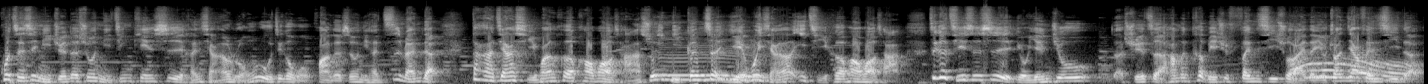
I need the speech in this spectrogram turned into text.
或者是你觉得说你今天是很想要融入这个文化的时候，你很自然的，大家喜欢喝泡泡茶，所以你跟着也会想要一起喝泡泡茶。这个其实是有研究的学者他们特别去分析出来的，有专家分析的，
